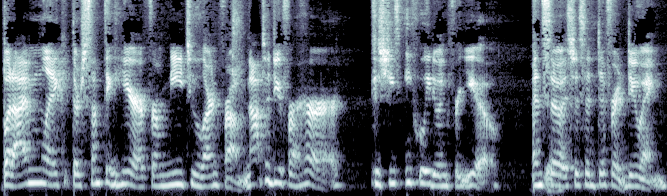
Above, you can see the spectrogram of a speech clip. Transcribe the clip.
But I'm like, there's something here for me to learn from, not to do for her, because she's equally doing for you. And so Yeah. it's just a different doing.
